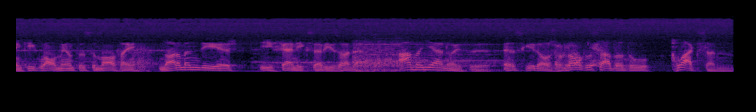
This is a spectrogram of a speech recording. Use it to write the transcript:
em que igualmente se movem Norman Dias e Phoenix, Arizona. Amanhã à noite, a seguir ao Jornal do Sábado, Claxon.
